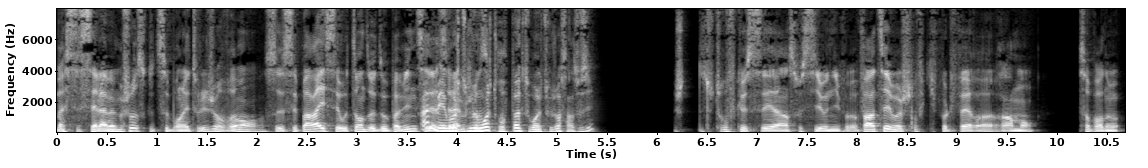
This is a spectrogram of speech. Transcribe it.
Bah c'est la même chose que de se branler tous les jours, vraiment. C'est pareil, c'est autant de dopamine, Ah, mais la moi, même je- chose. moi, je trouve pas que se branler toujours, c'est un souci. je, je trouve que c'est un souci au niveau. Enfin, tu sais, moi je trouve qu'il faut le faire euh, rarement, sans porno.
